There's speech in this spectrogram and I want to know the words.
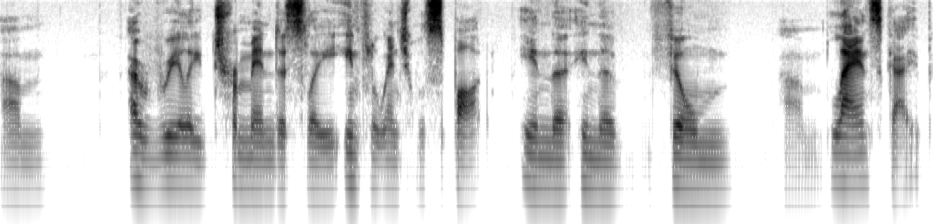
um, a really tremendously influential spot in the in the film um, landscape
